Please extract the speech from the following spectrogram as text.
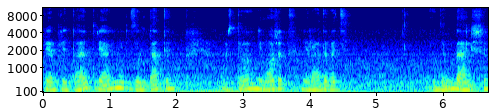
приобретают реальные результаты, а что не может не радовать. Идем дальше.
